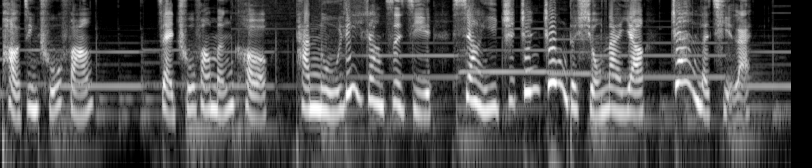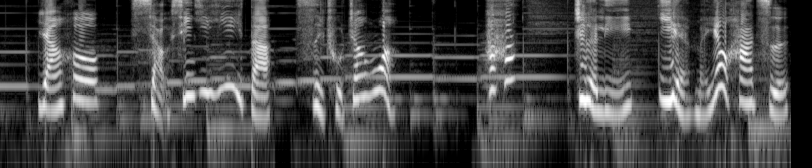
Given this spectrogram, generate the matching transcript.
跑进厨房，在厨房门口。他努力让自己像一只真正的熊那样站了起来。然后小心翼翼地四处张望。哈哈，这里也没有哈茨。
